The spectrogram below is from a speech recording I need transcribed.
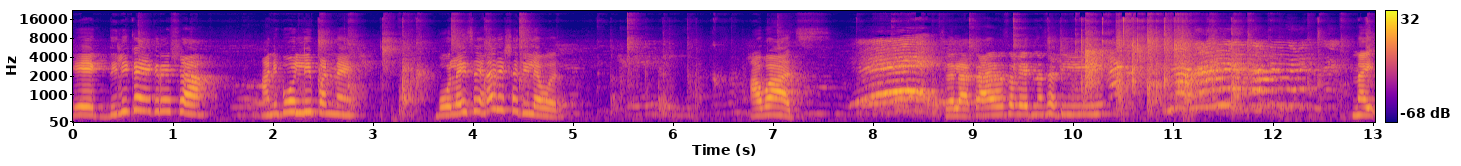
एक. दिली का एक रेषा? आणि बोलली पण नाही. बोलायचं आहे ना रेषा दिल्यावर? आवाज. चला टाळ्याचा वेदनासाठी. नाही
